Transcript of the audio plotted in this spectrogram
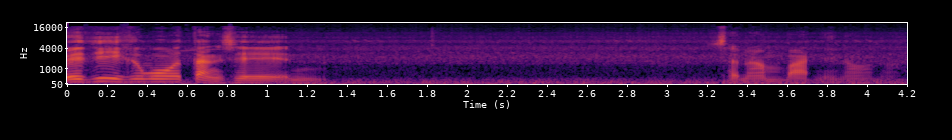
วทีคือว่าตั้งเชนสนามบัสนี่เนาะเนาะ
